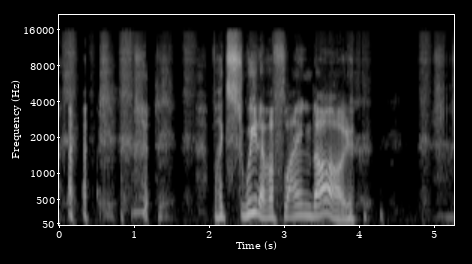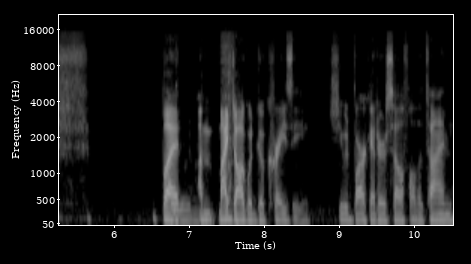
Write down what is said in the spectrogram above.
like, sweet, I have a flying dog. But um, my dog would go crazy. She would bark at herself all the time.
